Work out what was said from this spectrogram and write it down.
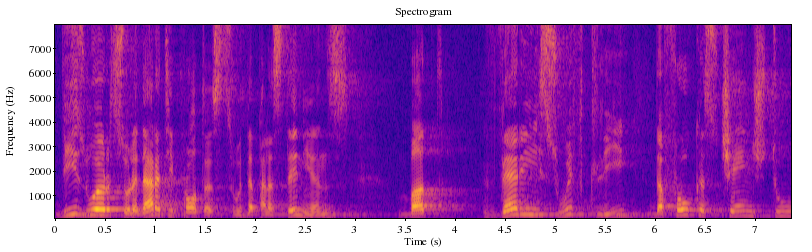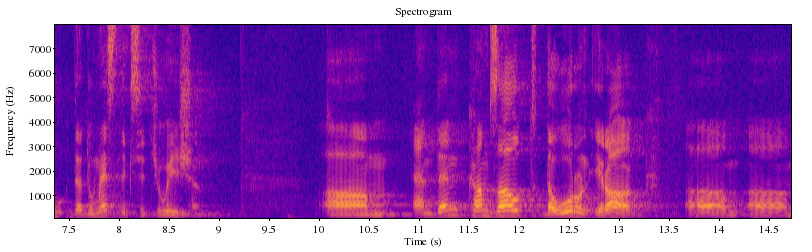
These were solidarity protests with the Palestinians, but very swiftly, the focus changed to the domestic situation. Um, and then comes out the war on Iraq, um, um,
